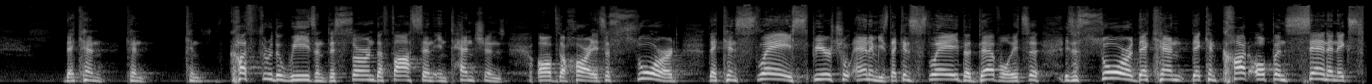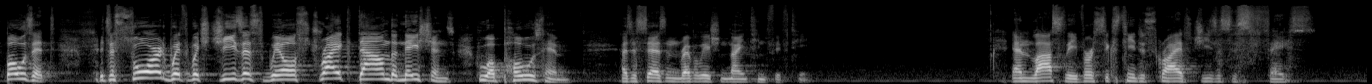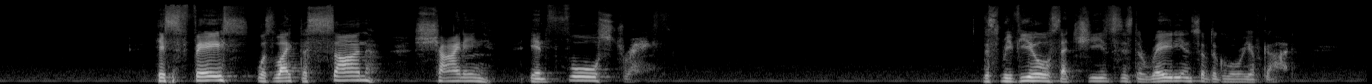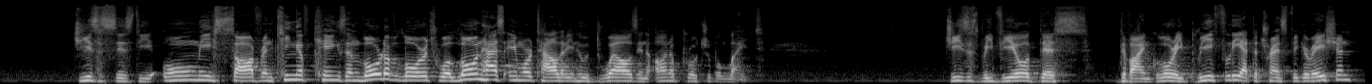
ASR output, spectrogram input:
That can, can can cut through the weeds and discern the thoughts and intentions of the heart. It's a sword that can slay spiritual enemies, that can slay the devil. It's a, it's a sword that can, that can cut open sin and expose it. It's a sword with which Jesus will strike down the nations who oppose him, as it says in Revelation 19:15. And lastly, verse 16 describes Jesus' face. His face was like the sun shining in full strength. This reveals that Jesus is the radiance of the glory of God. Jesus is the only sovereign King of kings and Lord of lords who alone has immortality and who dwells in unapproachable light. Jesus revealed this divine glory briefly at the transfiguration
